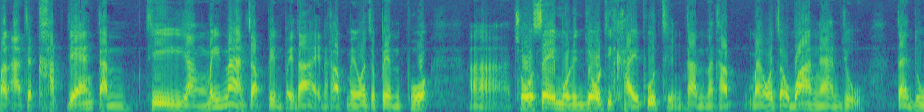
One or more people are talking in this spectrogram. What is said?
มันอาจจะขัดแย้งกันที่ยังไม่น่าจะเป็นไปได้นะครับ ไม่ว่าจะเป็นพวกโชเซ่โมรินโญ่ที่ใครพูดถึงกันนะครับ แม้ว่าจะว่างงานอยู่ แต่ดู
